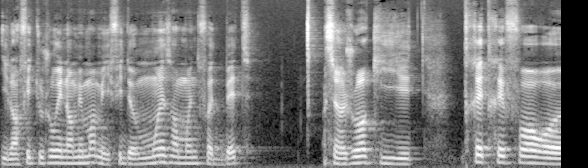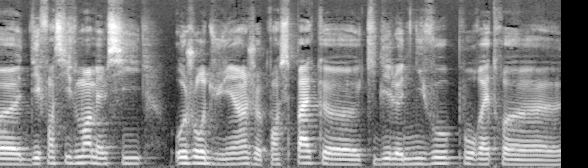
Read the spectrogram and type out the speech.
il en fait toujours énormément, mais il fait de moins en moins de fautes bêtes. C'est un joueur qui est très très fort euh, défensivement, même si aujourd'hui, hein, je pense pas qu'il ait le niveau pour être euh,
